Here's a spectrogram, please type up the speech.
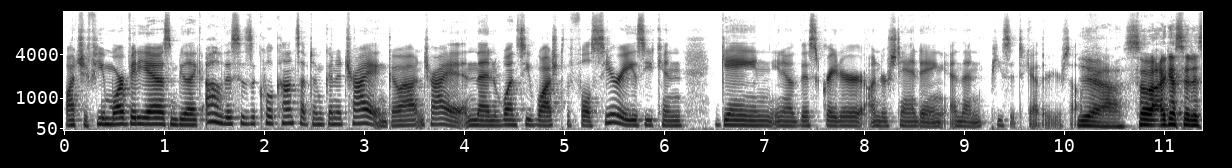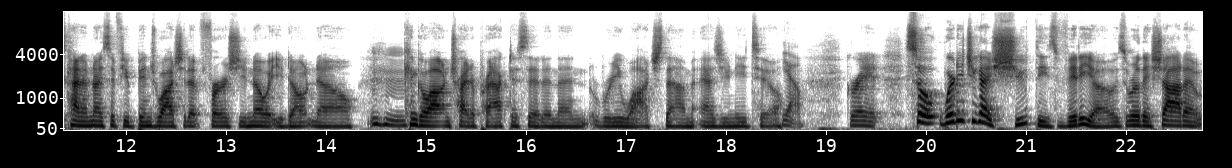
watch a few more videos and be like, oh, this is a cool concept. I'm going to try it and go out and try it. And then once you've watched the full series, you can gain, you know, this greater understanding and then piece it together yourself. Yeah. So I guess it is kind of nice if you binge watch it at first, you know what you don't know, mm-hmm. can go out and try to practice it and then rewatch them as you need to. Yeah. Great. So where did you guys shoot these videos? Were they shot at,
